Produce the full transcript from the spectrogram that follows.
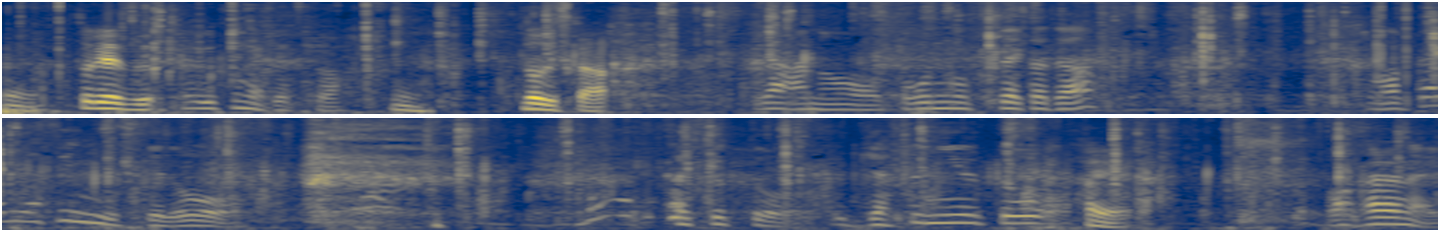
うん、とりあえず。映んなきゃった。どうですか？いや、あの、ボールの使い方。わかりやすいんですけど、なんかちょっと逆に言うとわはい。からない。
